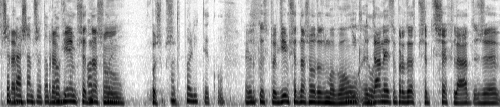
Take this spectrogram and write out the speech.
Przepraszam, że to Sprawdziłem powiem. przed od naszą Proszę, proszę. od polityków. Ja tylko sprawdziłem przed naszą rozmową. Niektóre. Dane co prawda sprzed trzech lat, że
